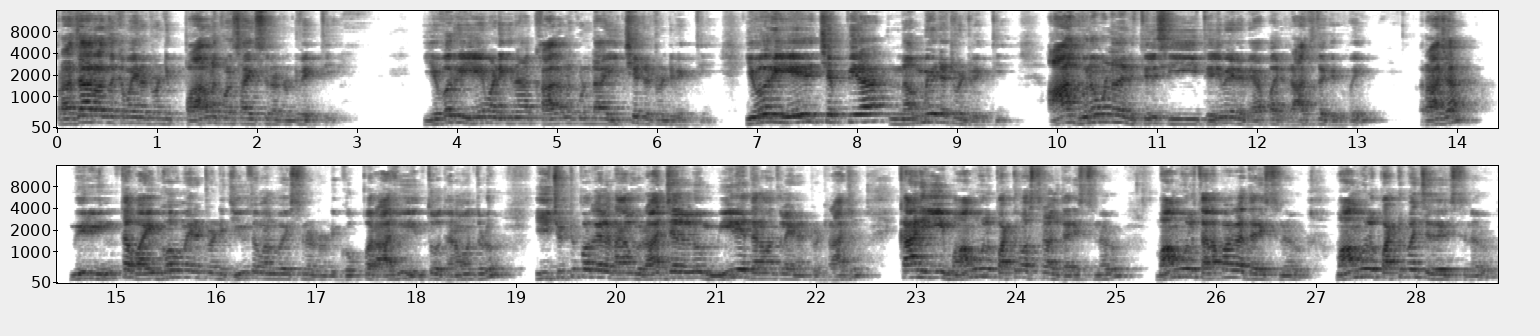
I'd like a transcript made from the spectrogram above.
ప్రజారంజకమైనటువంటి పాలన కొనసాగిస్తున్నటువంటి వ్యక్తి. ఎవరు ఏమడిగినా కాదనకుండా ఇచ్చేటటువంటి వ్యక్తి. ఎవరు ఏది చెప్పినా నమ్మేటటువంటి వ్యక్తి. ఆ గుణం ఉన్నదని తెలిసి ఈ తెలివైన వ్యాపారి రాజు దగ్గరికి పోయి రాజా మీరు ఇంత వైభవమైనటువంటి జీవితం అనుభవిస్తున్నటువంటి గొప్ప రాజు ఎంతో ధనవంతుడు. ఈ చుట్టుపక్కల నాలుగు రాజ్యాలలో మీరే ధనవంతులైనటువంటి రాజు. కానీ ఈ మామూలు పట్టు వస్త్రాలు ధరిస్తున్నారు మామూలు తలపాగా ధరిస్తున్నారు మామూలు పట్టుపంచ ధరిస్తున్నారు.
